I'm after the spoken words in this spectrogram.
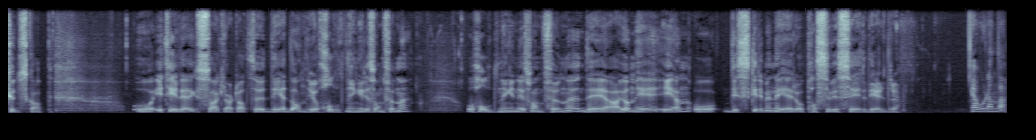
kunnskap. Og I tillegg så er det klart at det danner jo holdninger i samfunnet. Og holdningene i samfunnet det er jo med igjen å diskriminere og passivisere de eldre. Ja, Hvordan da?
